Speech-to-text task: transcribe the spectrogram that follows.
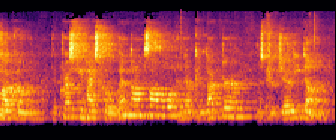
Welcome the Crestview High School Wind Ensemble and their conductor, Mr. Jody Dunn.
